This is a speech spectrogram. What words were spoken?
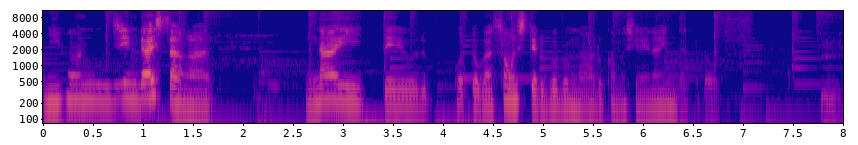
日本人らしさがないっていうことが損してる部分もあるかもしれないんだけど、うん。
